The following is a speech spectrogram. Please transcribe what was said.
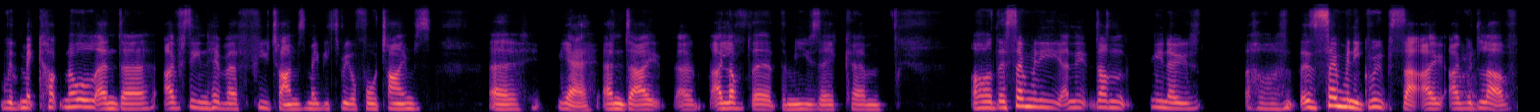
with Mick Hucknall, and uh, I've seen him a few times, maybe three or four times. Uh, yeah, and I uh, I love the the music. Um, oh, there's so many, and it doesn't, you know, oh, there's so many groups that I I would love.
